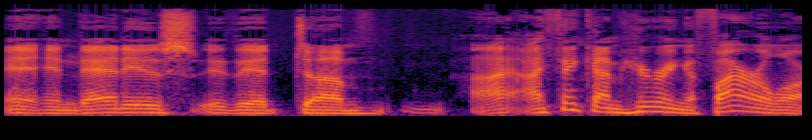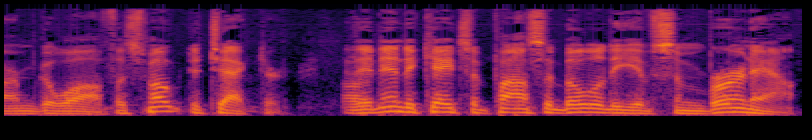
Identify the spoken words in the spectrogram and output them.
and, and that is that um, I, I think I'm hearing a fire alarm go off, a smoke detector that indicates a possibility of some burnout.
